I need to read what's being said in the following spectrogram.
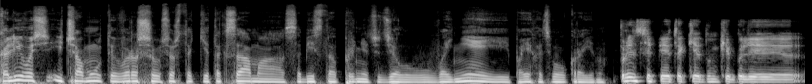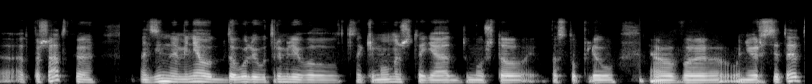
калі вось і чаму ты вырашыў все ж таки таксама асабіста прыняць удзел у вайне і паехаць ва ўкраіну прынцыпе такія думкі былі ад пачатка один на меня даволі утрымлівал такі момант что я думаю что поступлю э, в універсітэт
